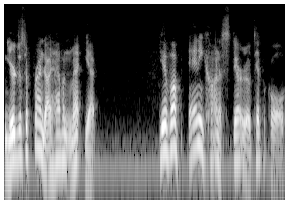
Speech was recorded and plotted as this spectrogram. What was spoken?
You're just a friend I haven't met yet. Give up any kind of stereotypical,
